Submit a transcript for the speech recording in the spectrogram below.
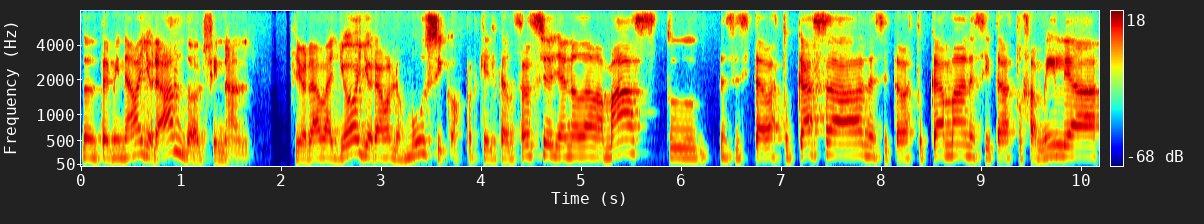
donde terminaba llorando al final. Lloraba yo, lloraban los músicos, porque el cansancio ya no daba más. Tú necesitabas tu casa, necesitabas tu cama, necesitabas tu familia,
